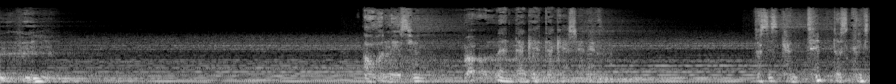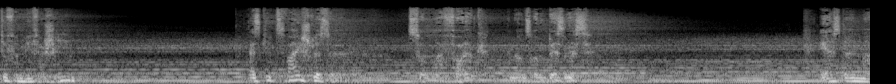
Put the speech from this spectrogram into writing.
Mhm. Auch ein Näschen? Oh, nein, danke, danke, Shannon. Das ist kein Tipp, das kriegst du von mir verschrieben. Es gibt zwei Schlüssel zum Erfolg in unserem Business. Erst einmal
